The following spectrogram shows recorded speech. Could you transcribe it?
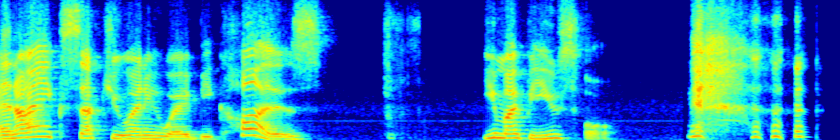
And I accept you anyway because you might be useful.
